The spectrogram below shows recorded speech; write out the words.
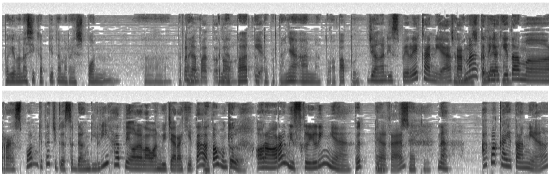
bagaimana sikap kita merespon uh, pendapat, atau, pendapat iya. atau pertanyaan atau apa pun. Jangan disepelekan ya, Jangan karena disepelekan. ketika kita merespon kita juga sedang dilihat nih oleh lawan bicara kita Betul. atau mungkin orang-orang di sekelilingnya. Betul. Ya kan? Exactly. Nah, apa kaitannya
